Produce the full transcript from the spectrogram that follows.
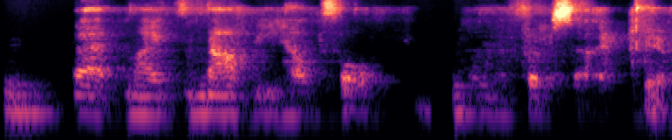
hmm. that might not be helpful on the flip side. Yeah.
